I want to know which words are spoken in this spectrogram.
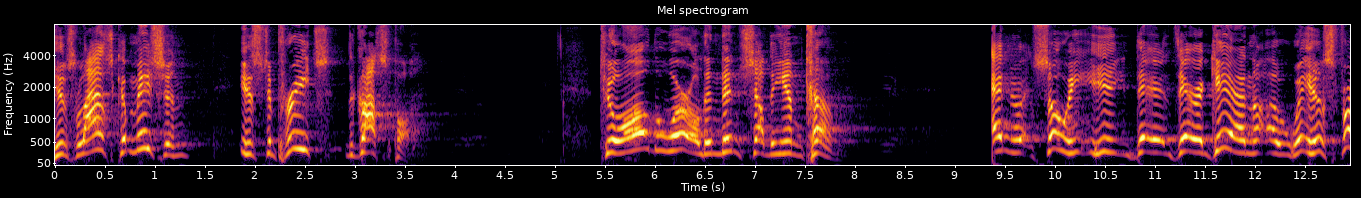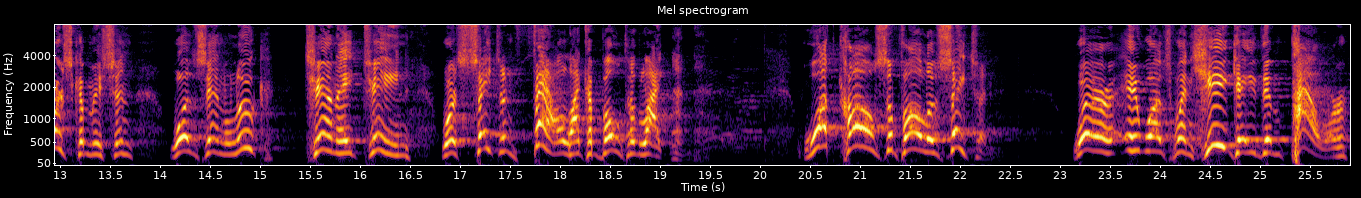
His last commission is to preach the gospel to all the world, and then shall the end come. And so he, he there, there, again, uh, his first commission was in Luke 10 18, where Satan fell like a bolt of lightning. What caused the fall of Satan? Where it was when he gave them power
